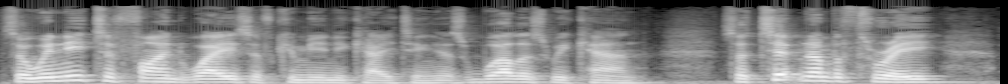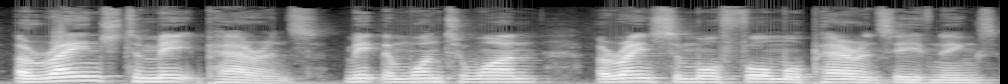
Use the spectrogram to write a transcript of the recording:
So we need to find ways of communicating as well as we can. So, tip number three arrange to meet parents, meet them one to one, arrange some more formal parents' evenings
